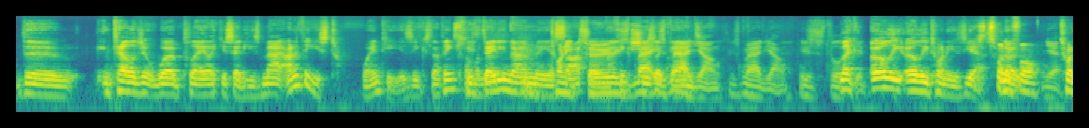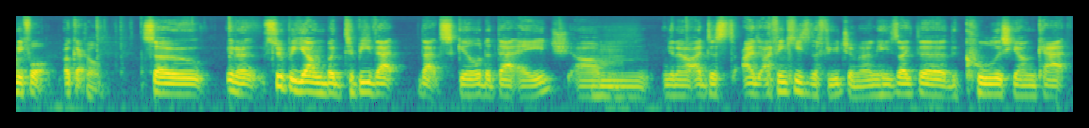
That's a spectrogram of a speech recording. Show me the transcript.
the intelligent wordplay. Like you said, he's mad. I don't think he's twenty, is he? Because I think he's dating Naomi Osaka. 22. and I think He's, she's mad, like he's mad young. He's mad young. He's still like kid. early early twenties. Yes, He's 24. Yeah. Twenty four. Okay. Cool. So you know, super young, but to be that that skilled at that age, um, you know, I just I, I think he's the future, man. He's like the the coolest young cat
